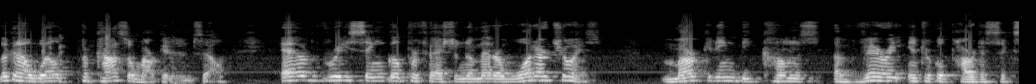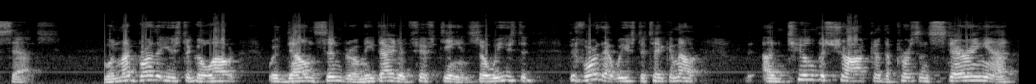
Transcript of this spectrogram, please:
look at how well Picasso marketed himself. Every single profession, no matter what our choice, marketing becomes a very integral part of success. When my brother used to go out with Down syndrome, he died at 15. So we used to, before that, we used to take him out until the shock of the person staring at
